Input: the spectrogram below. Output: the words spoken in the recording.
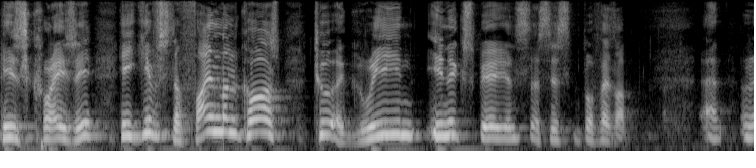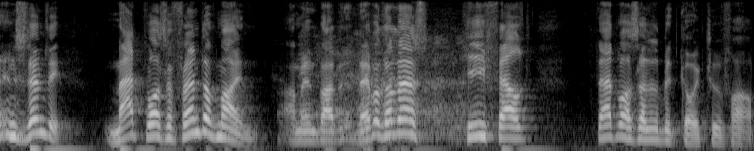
He's crazy. He gives the Feynman course to a green, inexperienced assistant professor. And, and incidentally, Matt was a friend of mine. I mean, but nevertheless, he felt that was a little bit going too far.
